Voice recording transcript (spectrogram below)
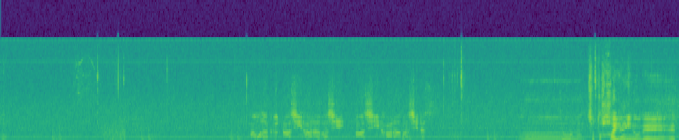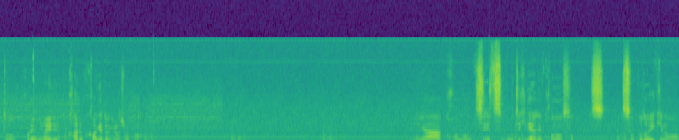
そう。まもなく芦原橋芦原橋ですうーん。ちょっと早いので、えっと、これぐらいで軽くかけておきましょうか。いやーこの絶望的だよね。このそす速度域の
